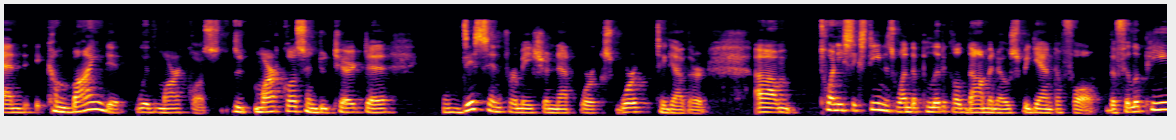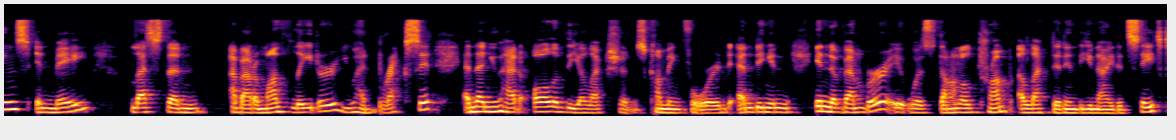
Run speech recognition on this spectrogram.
and combined it with marcos marcos and duterte disinformation networks work together. Um, 2016 is when the political dominoes began to fall. The philippines in may less than about a month later you had brexit and then you had all of the elections coming forward. Ending in in november it was donald trump elected in the united states.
